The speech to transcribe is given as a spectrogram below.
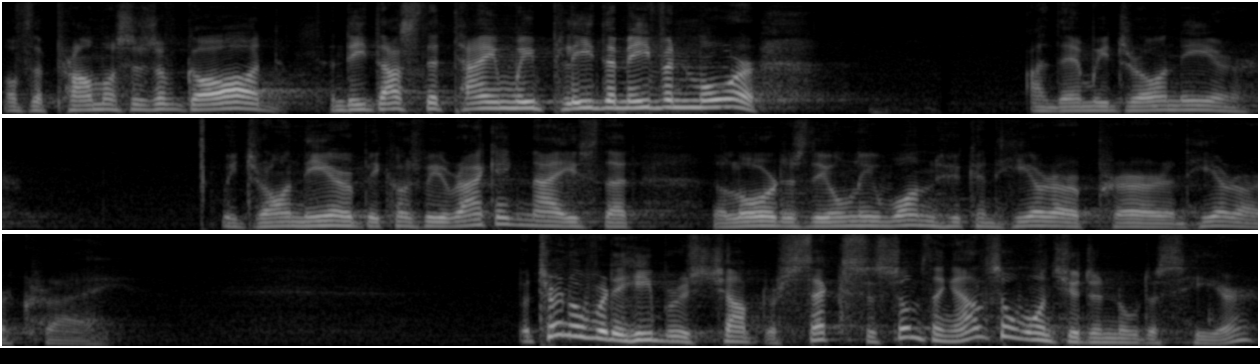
of the promises of God. Indeed, that's the time we plead them even more. And then we draw near. We draw near because we recognize that the Lord is the only one who can hear our prayer and hear our cry. But turn over to Hebrews chapter 6. There's something else I want you to notice here.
